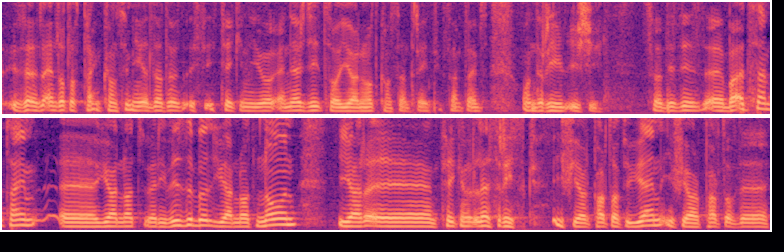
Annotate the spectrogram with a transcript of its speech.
It's a, a, lot of time consuming, a lot of, it's, it's taking your energy, so you are not concentrating sometimes on the real issue. So this is, uh, but at the same time, uh, you are not very visible, you are not known, you are uh, taking less risk if you are part of the UN, if you are part of the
